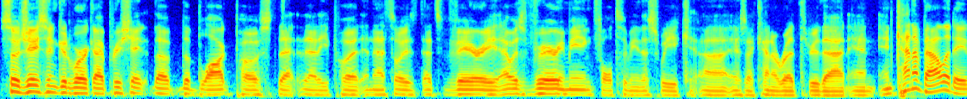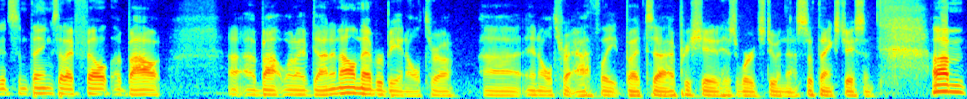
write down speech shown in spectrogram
So Jason, good work. I appreciate the the blog post that that he put, and that's always that's very that was very meaningful to me this week uh, as I kind of read through that and and kind of validated some things that I felt about uh, about what I've done. And I'll never be an ultra uh, an ultra athlete, but uh, I appreciated his words doing that. So thanks, Jason. Um,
